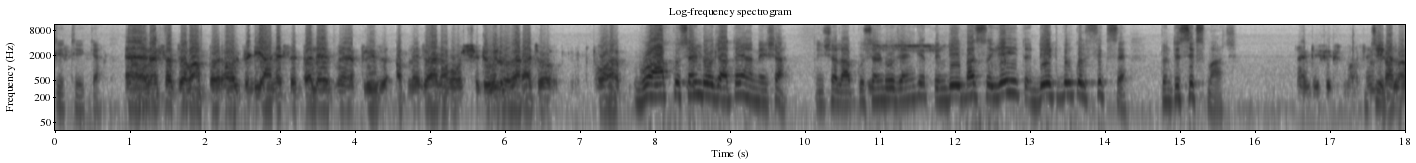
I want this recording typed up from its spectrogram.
जी ठीक है। जब आप रावलपिंडी आने से पहले प्लीज़ अपने जो है ना वो शेड्यूल वगैरह जो तो वो आपको सेंड हो जाते हैं हमेशा। इंशाल्लाह आपको सेंड हो जाएँगे। पिंडी बस यही डेट बिल्कुल फिक्स है। 26 मार्च। 26 मार्च इंशाल्लाह।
